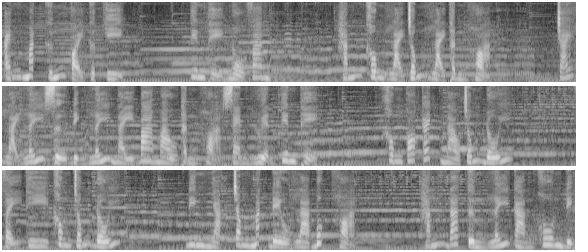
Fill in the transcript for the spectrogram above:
Ánh mắt cứng cỏi cực kỳ. Tiên thể nổ vang. Hắn không lại chống lại thần hỏa. Trái lại lấy dự định lấy này ba màu thần hỏa rèn luyện tiên thể. Không có cách nào chống đối. Vậy thì không chống đối. Đinh nhạc trong mắt đều là bốc hỏa. Hắn đã từng lấy càn khôn đỉnh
